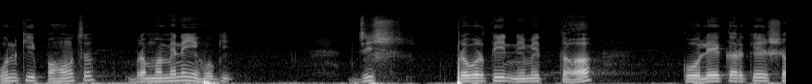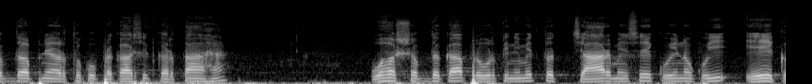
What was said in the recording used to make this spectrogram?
उनकी पहुँच ब्रह्म में नहीं होगी। जिस प्रवृत्ति निमित्त को लेकर के शब्द अपने अर्थ को प्रकाशित करता है, वह शब्द का प्रवृत्ति निमित्त चार में से कोई न कोई एक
